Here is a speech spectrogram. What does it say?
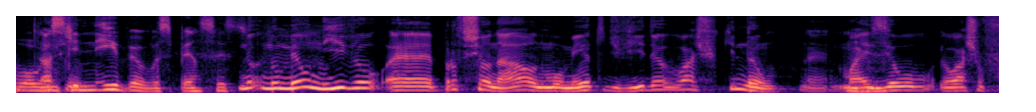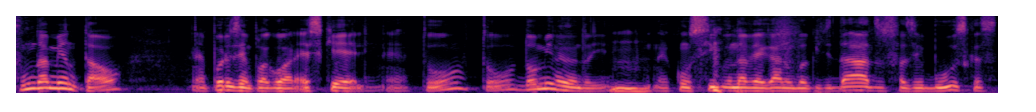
ou assim, em que nível você pensa isso? No, no meu nível é, profissional, no momento de vida, eu acho que não. Né? Mas uhum. eu, eu acho fundamental é, por exemplo, agora, SQL. Estou né? tô, tô dominando aí. Uhum. Né? Consigo navegar no banco de dados, fazer buscas.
